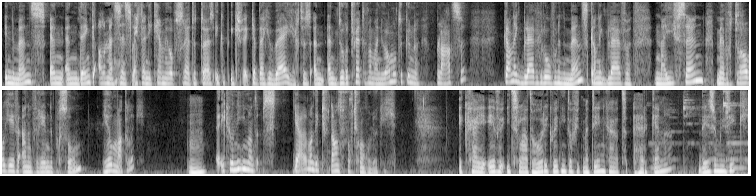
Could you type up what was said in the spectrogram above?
in de mens en, en denken alle mensen zijn slecht en ik ga mij opsluiten thuis. Ik, ik, ik heb dat geweigerd. Dus, en, en door het feit van dat nu allemaal te kunnen plaatsen, kan ik blijven geloven in de mens, kan ik blijven naïef zijn, mijn vertrouwen geven aan een vreemde persoon. Heel makkelijk. Ik wil niet iemand... Ja, want ik, anders word ik gewoon gelukkig. Ik ga je even iets laten horen. Ik weet niet of je het meteen gaat herkennen, deze muziek.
